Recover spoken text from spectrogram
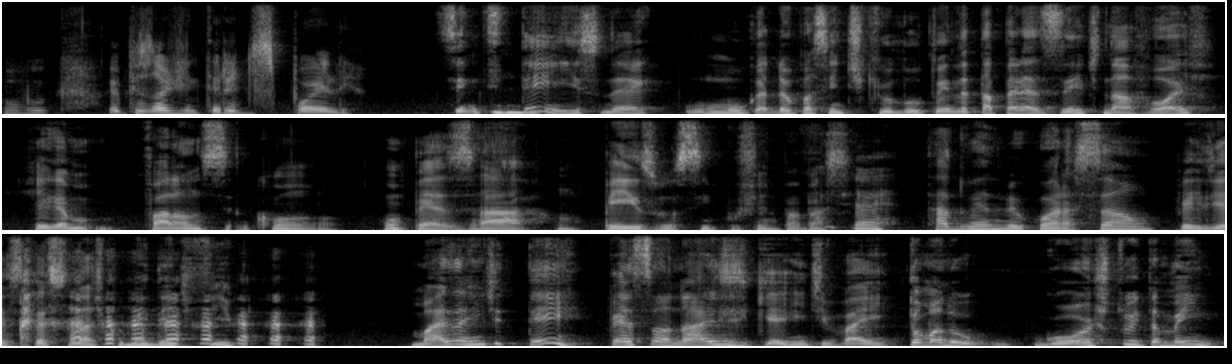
o episódio inteiro é de spoiler. Sim, tem isso, né? O Muka deu pra sentir que o luto ainda tá presente na voz. Chega falando com, com pesar, um peso assim, puxando pra baixo. É, tá doendo meu coração, perdi esse personagem que eu me identifico. Mas a gente tem personagens que a gente vai tomando gosto e também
